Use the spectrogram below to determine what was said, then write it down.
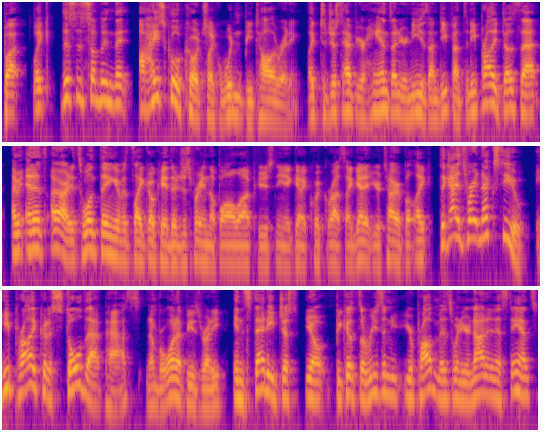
but like this is something that a high school coach like wouldn't be tolerating, like to just have your hands on your knees on defense. And he probably does that. I mean, and it's all right. It's one thing if it's like, okay, they're just bringing the ball up. You just need to get a quick rest. I get it. You're tired, but like the guy's right next to you. He probably could have stole that pass. Number one, if he's ready. Instead, he just, you know, because the reason your problem is when you're not in a stance,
